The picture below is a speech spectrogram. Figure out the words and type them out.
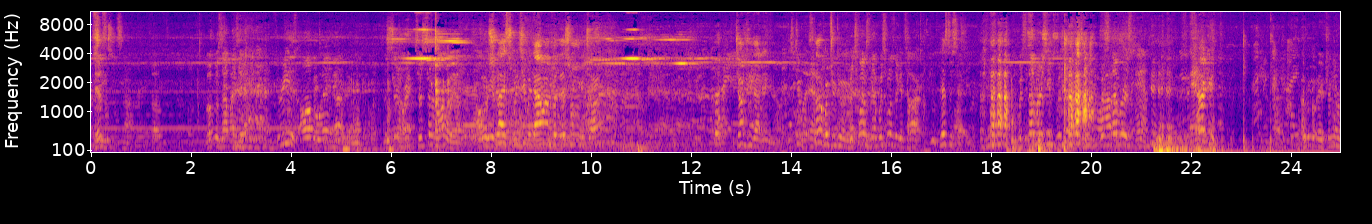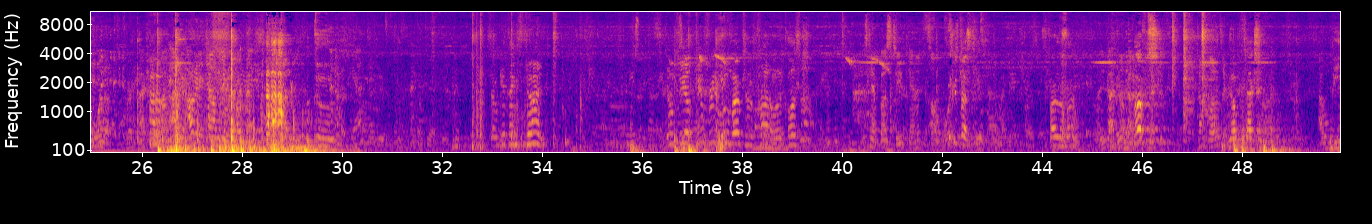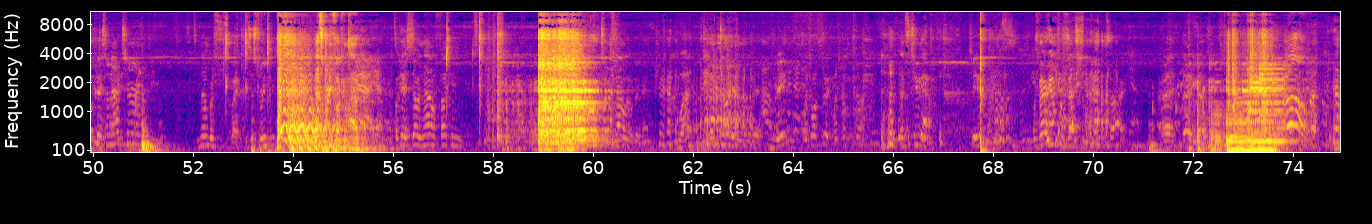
up, Tibbs. Vocals up, Isaiah. Three is all the way up, man. Just turn, just turn them all the way up. Oh, should I switch it with that one and put this one on the guitar? Don't do that anymore. It's, it's not what you're doing. Which one's the, which one's the guitar? Just a second. which number is which number is, which number is amp? amp? Second. Get things done. Don't feel feel free to move up to the front a little closer. This can't bust teeth, can it? It's all You mortar. can bust teeth. It's part of the fun. Oh, you got, you don't got Oops. No protection. Okay, so now turn number. Th- wait, is this three? That's pretty fucking loud. Okay, so now fucking. Turn that down a little bit, man. What? The guitar down a little bit. Three? Which one's three? Which one's guitar? That's two now. Two? We're very unprofessional. I'm sorry. Alright, there you go. Oh!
